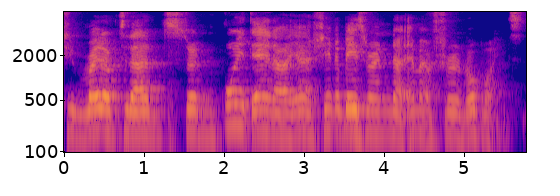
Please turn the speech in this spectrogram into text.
to right up to that certain point, and uh, yeah, Shayna Baszler and uh, MF for low points.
